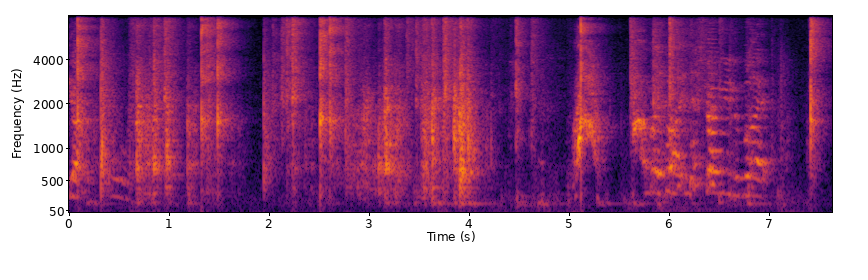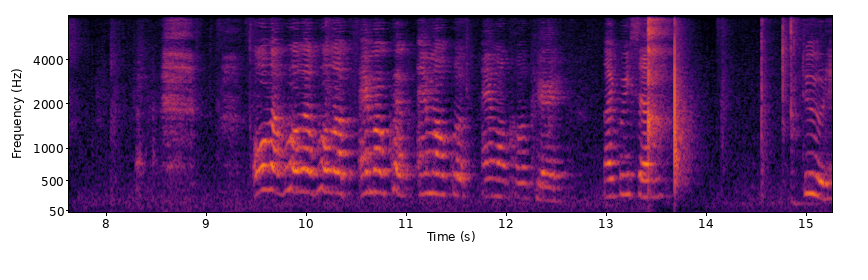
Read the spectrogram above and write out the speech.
go. boy. My god, you shot me in the butt. Hold up, hold up, hold up. Ammo clip, ammo clip, ammo clip. Okay, Like we said. Dude,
